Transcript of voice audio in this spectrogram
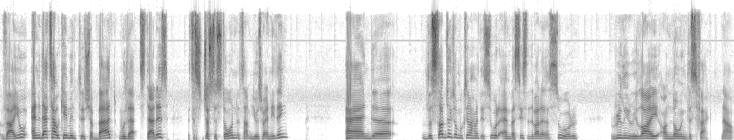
value. And that's how it came into Shabbat with that status. It's just a stone. It's not used for anything. And uh, the subject of Mukseh Mahmad Isur and Basis Dabara Asur really rely on knowing this fact. Now,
